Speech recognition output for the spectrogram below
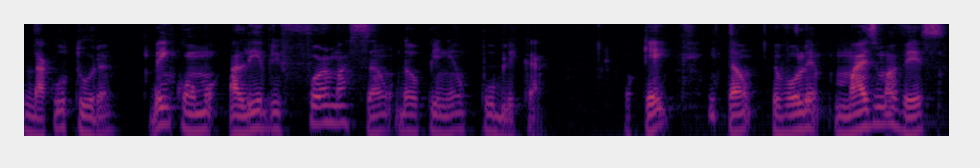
da cultura, bem como a livre formação da opinião pública. Ok? Então, eu vou ler mais uma vez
